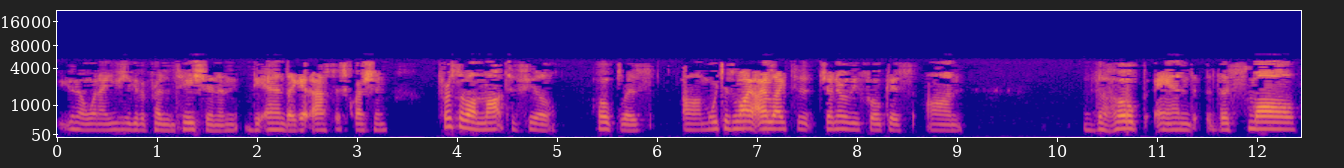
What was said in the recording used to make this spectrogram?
you know, when I usually give a presentation and the end I get asked this question, first of all, not to feel hopeless, um, which is why I like to generally focus on the hope and the small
